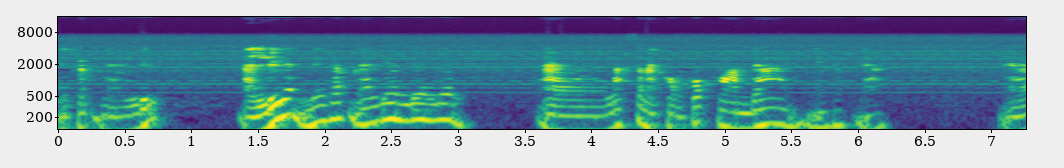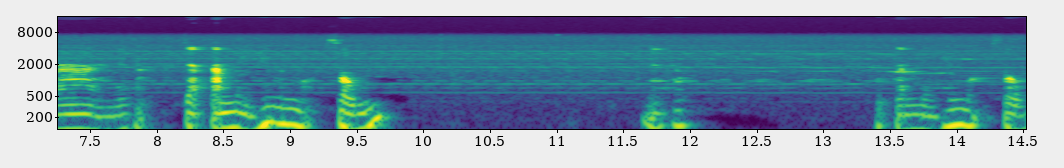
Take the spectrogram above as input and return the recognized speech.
นะครับนะเลื่อนเลื่อนนะครับนะเลื่อนเลื่อนเลื่อนลักษณะของข้อความได้นะครับนะอ่านะครับจัดตำแหน่งให้มันเหมาะสมนะครับจัดตำแหน่งให้เหมาะสม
